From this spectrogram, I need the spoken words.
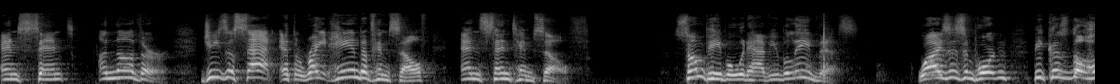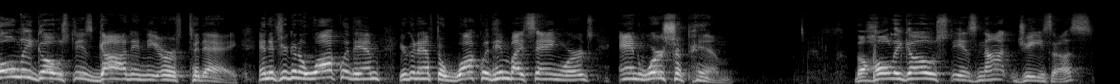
and sent another. Jesus sat at the right hand of himself and sent himself. Some people would have you believe this why is this important? Because the Holy Ghost is God in the earth today. And if you're gonna walk with him you're gonna have to walk with him by saying words and worship him. The Holy Ghost is not Jesus.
